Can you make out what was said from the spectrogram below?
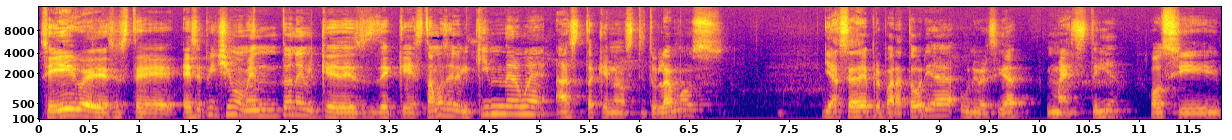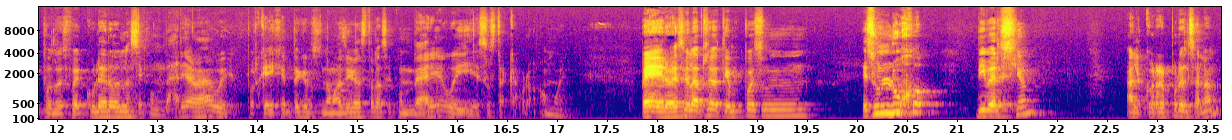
Sí, güey, es este, ese pinche momento en el que desde que estamos en el kinder, güey, hasta que nos titulamos, ya sea de preparatoria, universidad, maestría, o si, pues les fue culero en la secundaria, ¿verdad, güey? Porque hay gente que pues nomás llega hasta la secundaria, güey, y eso está cabrón, güey. Pero ese lapso de tiempo es un, es un lujo, diversión, al correr por el salón,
